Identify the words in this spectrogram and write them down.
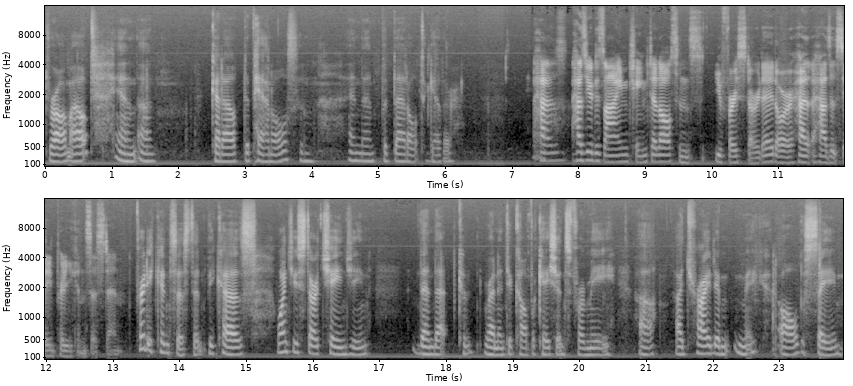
draw them out, and uh, cut out the panels, and and then put that all together. Has has your design changed at all since you first started, or ha- has it stayed pretty consistent? pretty consistent because once you start changing, then that could run into complications for me. Uh, I try to make it all the same.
